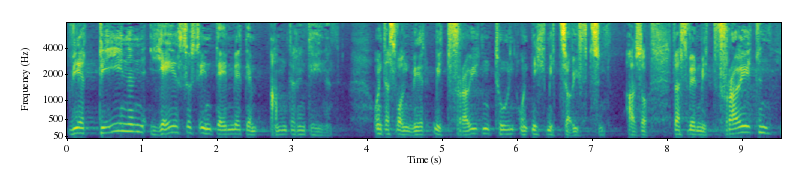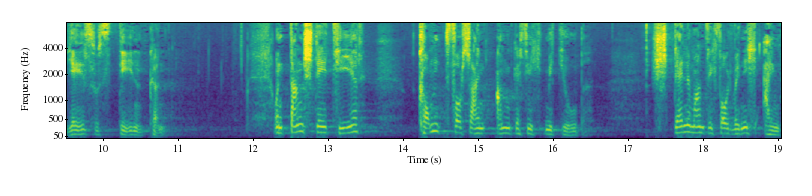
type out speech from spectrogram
Wir dienen Jesus, indem wir dem anderen dienen. Und das wollen wir mit Freuden tun und nicht mit Seufzen. Also, dass wir mit Freuden Jesus dienen können. Und dann steht hier, kommt vor sein Angesicht mit Jubel. Stelle man sich vor, wenn ich ein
